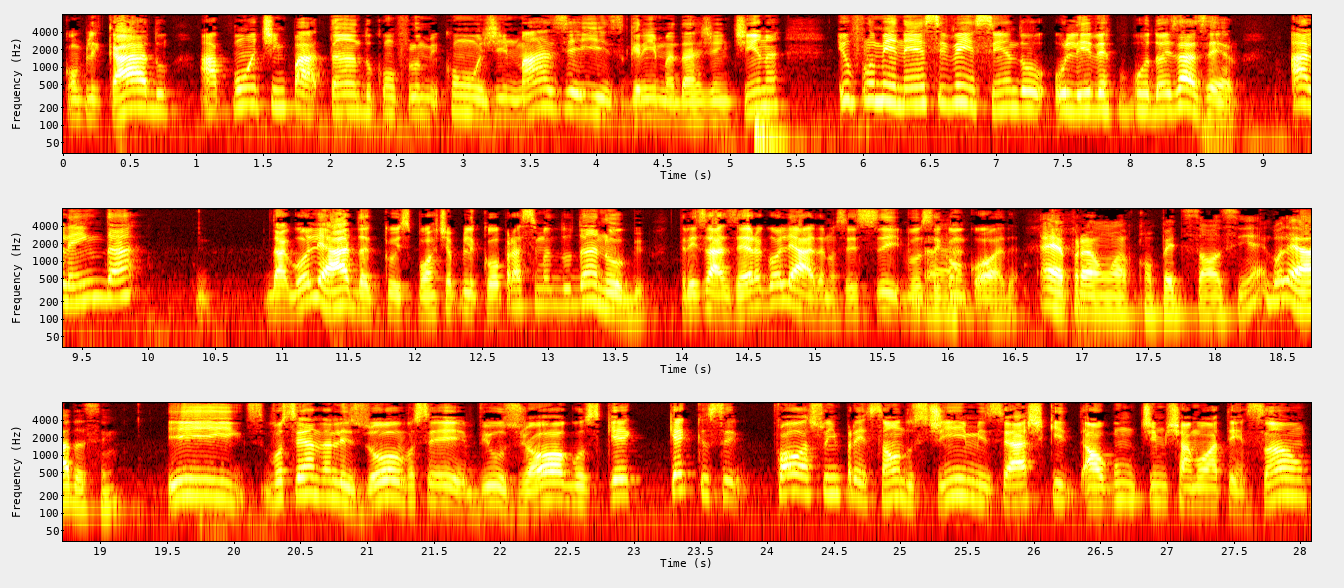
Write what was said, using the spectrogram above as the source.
complicado, a Ponte empatando com o, Flumi- com o Gimásia e Esgrima da Argentina e o Fluminense vencendo o Liverpool por 2 a 0 além da, da goleada que o esporte aplicou para cima do Danúbio. 3 a 0 é goleada, não sei se você É. concorda. É, pra uma competição assim, é goleada, assim. E você analisou, você viu os jogos, que, que que você, qual a sua impressão dos times? Você acha que algum time chamou a atenção?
